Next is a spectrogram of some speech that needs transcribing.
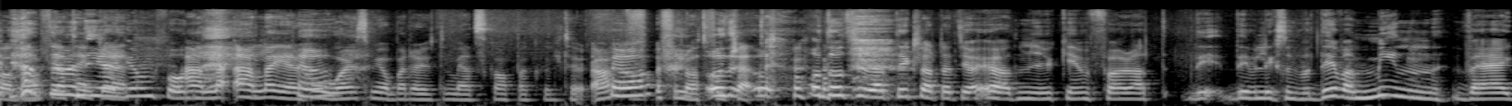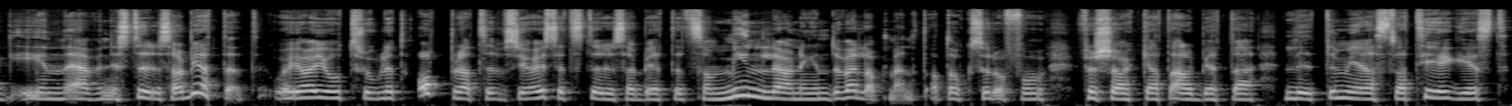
podd om. För jag tänker alla, alla er. HR som jobbar där ute med att skapa kultur. Ja, ja. Förlåt, fortsätt. Och, och, och, då tror jag att det är klart att jag är ödmjuk inför för att det, det, liksom, det var min väg in även i styrelsearbetet. Och jag är ju otroligt operativ så jag har ju sett styrelsearbetet som min learning and development. Att också då få försöka att arbeta lite mer strategiskt.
